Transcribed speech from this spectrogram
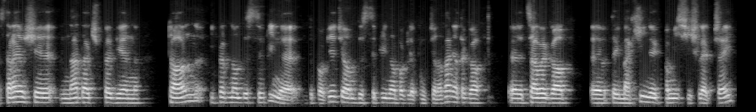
starają się nadać pewien ton i pewną dyscyplinę wypowiedziom, dyscypliną w ogóle funkcjonowania tego e, całego tej machiny komisji śledczej,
